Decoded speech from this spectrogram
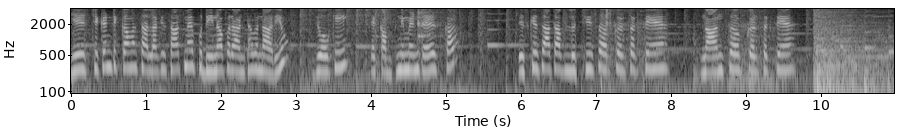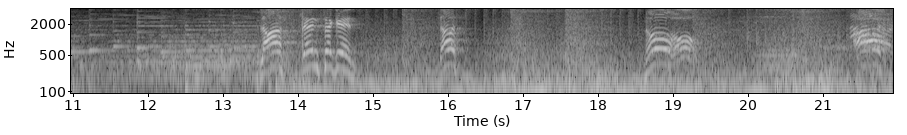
ये चिकन टिक्का मसाला के साथ मैं पुदीना परांठा बना रही हूँ जो कि एक कंप्लीमेंट है इसका। इसके साथ आप लुच्ची सर्व कर सकते हैं नान सर्व कर सकते हैं। लास्ट टेन सेकेंड्स दस। नौ। आठ।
